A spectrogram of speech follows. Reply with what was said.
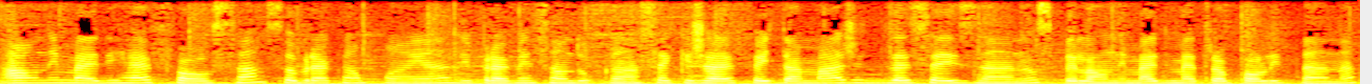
a Unimed reforça sobre a campanha de prevenção do câncer, que já é feita há mais de 16 anos pela Unimed Metropolitana,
